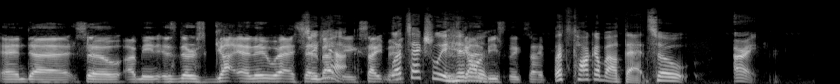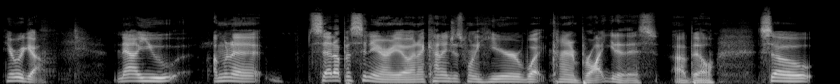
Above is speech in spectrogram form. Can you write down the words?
And uh, so, I mean, is there's got I knew what I said So, about yeah, the excitement. Let's actually There's hit on. be some excitement. Let's talk about that. So, all right, here we go. Now you, I'm gonna set up a scenario, and I kind of just want to hear what kind of brought you to this, uh, Bill. So,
